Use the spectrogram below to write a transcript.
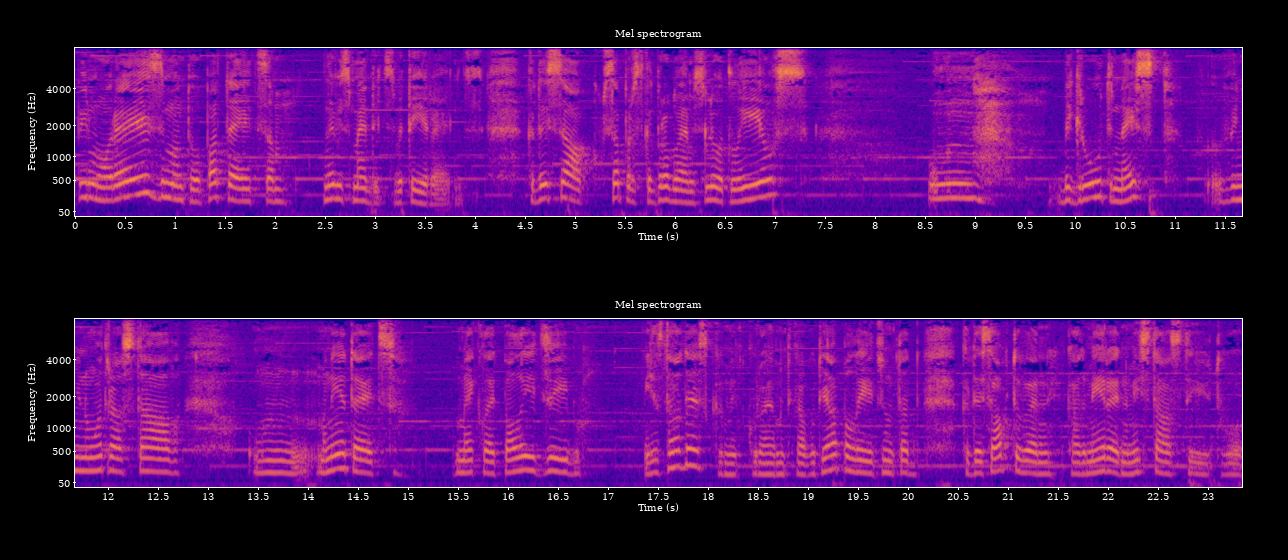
Pirmo reizi man to pateica nevis mediķis, bet ierēdnis. Kad es sāku saprast, ka problēmas ļoti lielas un bija grūti nest viņu no otrā stāva, man ieteica meklēt palīdzību iestādēs, kam ir, kurām būtu jāpalīdz. Tad, kad es aptuveni kādam ierēdnim izstāstīju to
